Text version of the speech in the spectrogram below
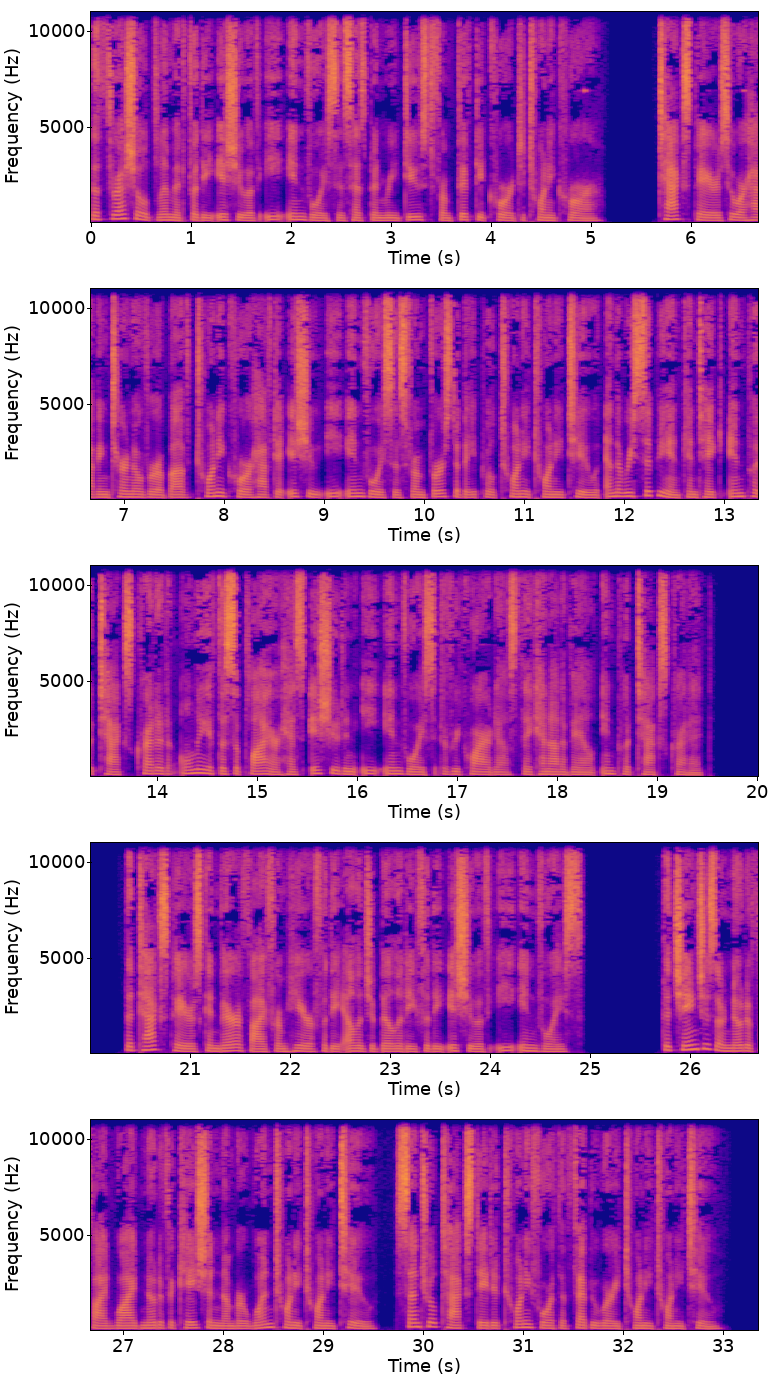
The threshold limit for the issue of e invoices has been reduced from 50 crore to 20 crore. Taxpayers who are having turnover above 20 crore have to issue e invoices from 1st of April 2022 and the recipient can take input tax credit only if the supplier has issued an e invoice if required else they cannot avail input tax credit. The taxpayers can verify from here for the eligibility for the issue of e invoice. The changes are notified vide notification number 1 2022, central tax dated 24th of February 2022.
